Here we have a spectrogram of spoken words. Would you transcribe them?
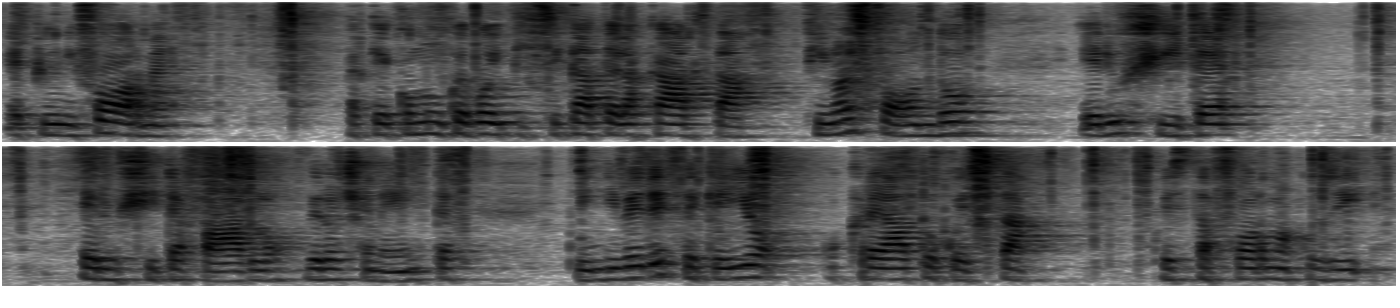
e più uniforme perché comunque voi pizzicate la carta fino al fondo e riuscite, e riuscite a farlo velocemente. Quindi vedete che io ho creato questa, questa forma così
